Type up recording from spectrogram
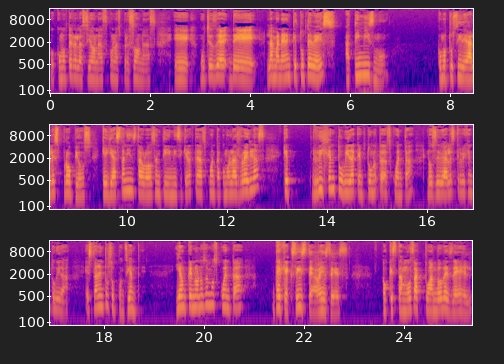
o cómo te relacionas con las personas, eh, muchas de la manera en que tú te ves a ti mismo, como tus ideales propios que ya están instaurados en ti y ni siquiera te das cuenta, como las reglas que rigen tu vida que tú no te das cuenta, los ideales que rigen tu vida están en tu subconsciente. Y aunque no nos demos cuenta de que existe a veces o que estamos actuando desde él,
